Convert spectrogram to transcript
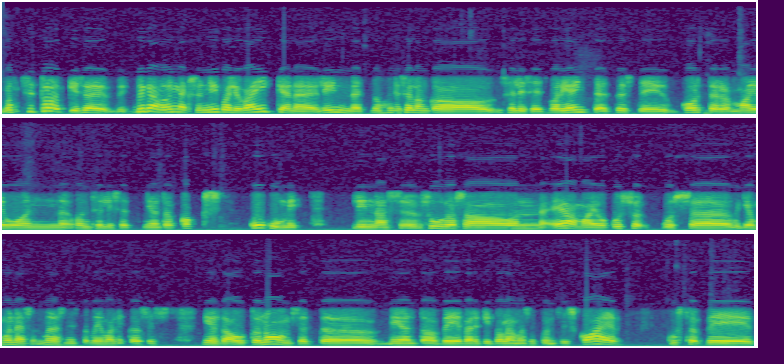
noh, siit tulebki see, Jõgeva õnneks on nii palju väikene linn, et noh, ja seal on ka selliseid variante, et tõesti kortermaju on, on sellised nii-öelda kaks kogumit linnas, suur osa on eramaju, kus, kus ja mõnes, mõnes neist on võimalik ka siis nii-öelda autonoomsed nii-öelda veevärgid olemas, et on siis kaev, kust saab vee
